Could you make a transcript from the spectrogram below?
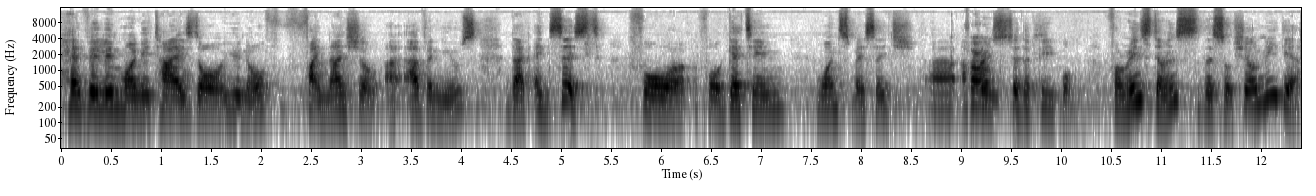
heavily monetized or you know financial uh, avenues that exist for for getting one's message uh, across to the people. For instance, the social media.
